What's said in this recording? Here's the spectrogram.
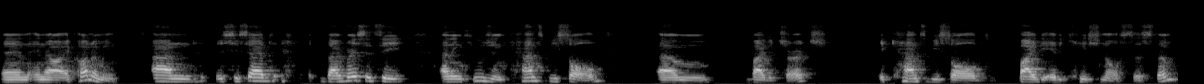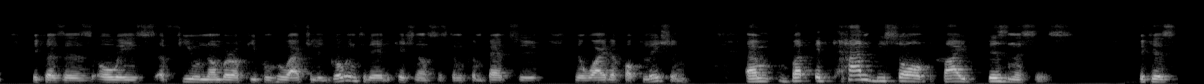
in, in our economy. And she said diversity and inclusion can't be solved um, by the church. It can't be solved by the educational system because there's always a few number of people who actually go into the educational system compared to the wider population. Um, but it can be solved by businesses because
